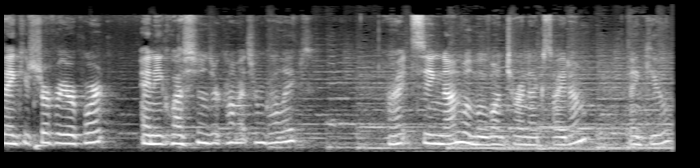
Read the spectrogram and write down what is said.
Thank you, sir, for your report. Any questions or comments from colleagues? All right, seeing none, we'll move on to our next item. Thank you.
